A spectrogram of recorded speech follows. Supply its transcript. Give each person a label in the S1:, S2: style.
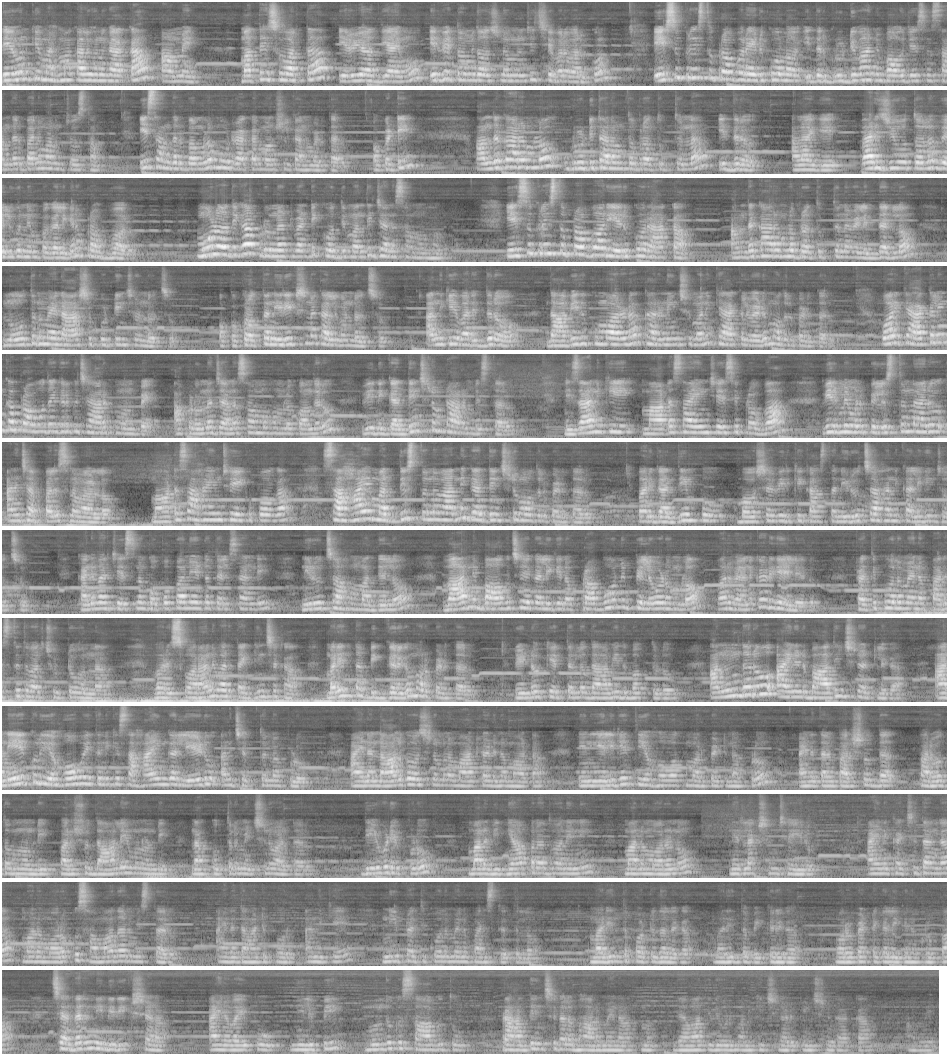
S1: దేవునికి మహిమ కలుగును గాక. ఆమె మత్తయి వార్త ఇరవై అధ్యాయము ఇరవై తొమ్మిదో వచనం నుంచి చివరి వరకు. యేసుక్రీస్తు ప్రభు ఎడుకోలో ఇద్దరు గ్రుడ్డివారిని బాగు చేసిన సందర్భాన్ని మనం చూస్తాం. ఈ సందర్భంలో మూడు రకాల మనుషులు కనబడతారు. ఒకటి అంధకారంలో గ్రుడ్డితనంతో బ్రతుకుతున్న ఇద్దరు అలాగే వారి జీవితంలో వెలుగు నింపగలిగిన ప్రభువారు. మూడవదిగా అప్పుడు ఉన్నటువంటి కొద్ది మంది జనసమూహం. యేసుక్రీస్తు ప్రభువారు ఎరుకో రాక అంధకారంలో బ్రతుకుతున్న వీళ్ళిద్దరిలో నూతనమైన ఆశ పుట్టించుండొచ్చు. ఒక క్రొత్త నిరీక్షణ కలిగి ఉండొచ్చు అందుకే వారిద్దరూ దావీదు కుమారుడా కరుణించుమని కేకలు వేయడం మొదలు పెడతారు వారి కేకలు ఇంకా ప్రభు దగ్గరకు చేరక మునిపే అక్కడున్న జన సమూహంలో కొందరు వీరిని గద్దించడం ప్రారంభిస్తారు. నిజానికి మాట సాయం చేసి ప్రవ్వా వీరు మిమ్మల్ని పిలుస్తున్నారు అని చెప్పాల్సిన వాళ్ళు. మాట సహాయం చేయకపోగా సహాయం మర్దిస్తున్న వారిని గద్దించడం మొదలు పెడతారు వారి గద్దింపు బహుశా వీరికి కాస్త నిరుత్సాహాన్ని కలిగించవచ్చు. కానీ వారు చేసిన గొప్ప పని ఏంటో తెలుసా అండి? నిరుత్సాహం మధ్యలో వారిని బాగు చేయగలిగిన ప్రభువుని పిలవడంలో వారు వెనకడిగేయలేదు. ప్రతికూలమైన పరిస్థితి వారి చుట్టూ ఉన్న వారి స్వరాన్ని వారు తగ్గించక మరింత బిగ్గరగా మొరపెడతారు. రెండో కీర్తనలో దావీదు భక్తుడు అందరూ ఆయనను బాధించినట్లుగా అనేకులు యహోవ ఇతనికి సహాయంగా లేడు అని చెప్తున్నప్పుడు ఆయన నాలుగో వచనంలో మాట్లాడిన మాట నేను ఎలిగెత్తి యహోవాకు మొరపెట్టినప్పుడు ఆయన తన పరిశుద్ధ పర్వతం నుండి పరిశుద్ధ ఆలయము నుండి నాకు ఉత్తరం ఇచ్చును అంటారు. దేవుడు ఎప్పుడు మన విజ్ఞాపన ధ్వనిని మన మొరను నిర్లక్ష్యం చేయరు. ఆయన ఖచ్చితంగా మన మొరకు సమాధానం ఇస్తారు. ఆయన దాటిపోరు. అందుకే నీ ప్రతికూలమైన పరిస్థితుల్లో మరింత పట్టుదలగా మరింత బిగ్గరగా మొరపెట్టగలిగిన కృప చెదరిని నిరీక్షణ ఆయన వైపు నిలిపి ముందుకు సాగుతూ ప్రార్థించగల భారమైన ఆత్మ దేవాతి దేవుడు మనకిచ్చి నడిపించిన గాక ఆమె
